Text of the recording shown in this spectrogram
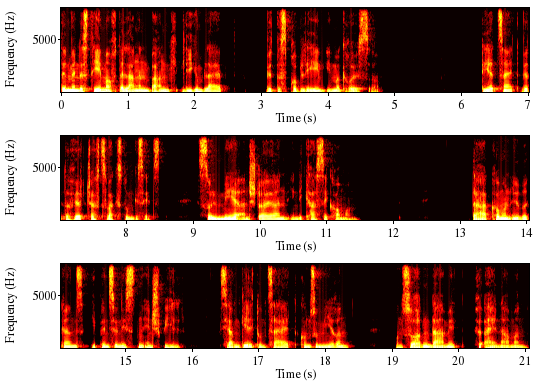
denn wenn das Thema auf der langen Bank liegen bleibt, wird das Problem immer größer. Derzeit wird auf Wirtschaftswachstum gesetzt. Es soll mehr an Steuern in die Kasse kommen. Da kommen übrigens die Pensionisten ins Spiel. Sie haben Geld und Zeit, konsumieren und sorgen damit für Einnahmen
